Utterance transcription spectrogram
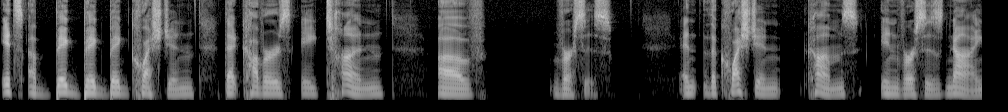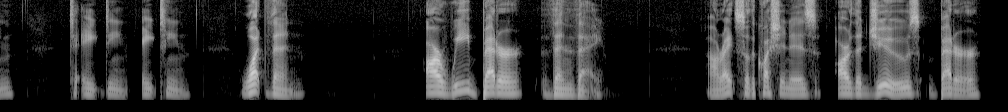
it's a big big big question that covers a ton of verses. And the question comes in verses 9 to 18. 18. What then? Are we better than they? All right, so the question is Are the Jews better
